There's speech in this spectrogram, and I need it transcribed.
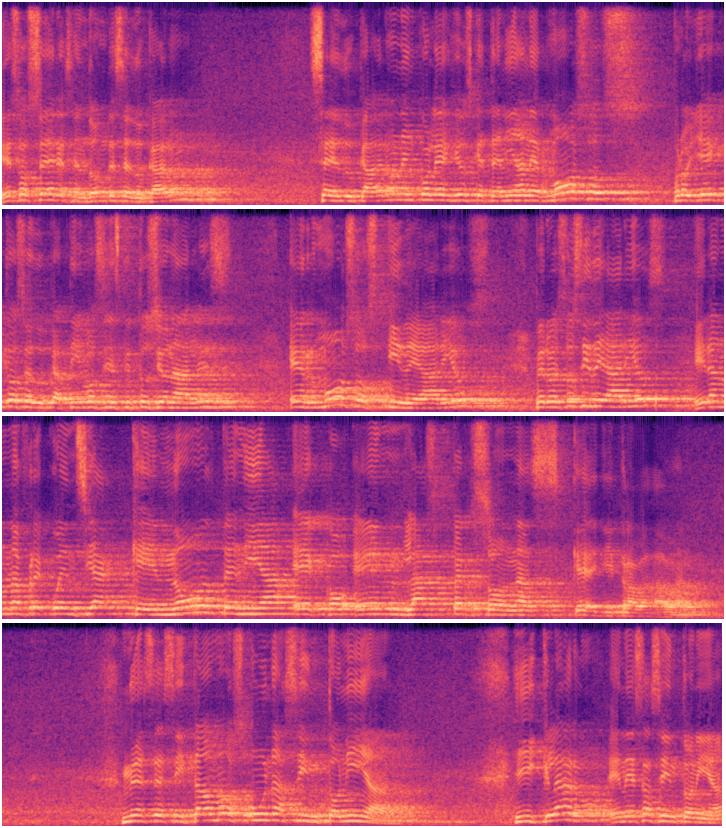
Esos seres en donde se educaron, se educaron en colegios que tenían hermosos proyectos educativos institucionales, hermosos idearios, pero esos idearios eran una frecuencia que no tenía eco en las personas que allí trabajaban. Necesitamos una sintonía. Y claro, en esa sintonía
